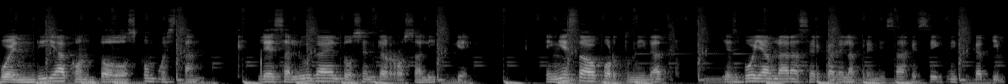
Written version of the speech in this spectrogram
Buen día con todos, ¿cómo están? Les saluda el docente Rosalí Miguel. En esta oportunidad les voy a hablar acerca del aprendizaje significativo.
